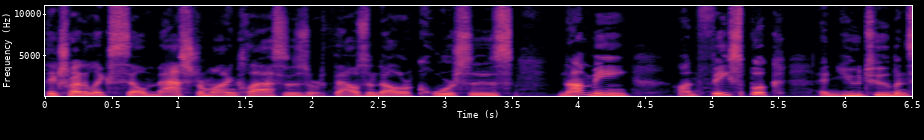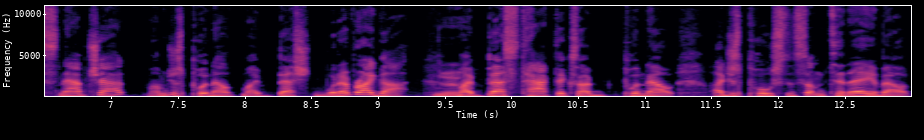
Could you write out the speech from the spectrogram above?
they try to like sell mastermind classes or thousand dollar courses. Not me. On Facebook and YouTube and Snapchat, I'm just putting out my best, whatever I got. Yeah. My best tactics I'm putting out. I just posted something today about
